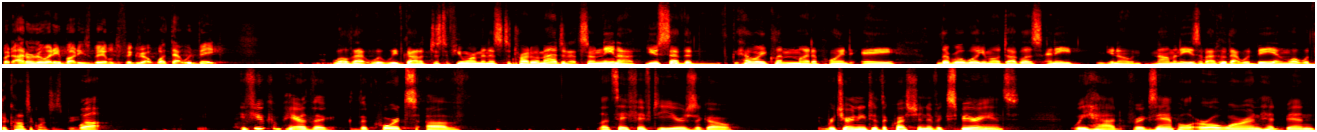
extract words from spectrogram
but I don't know anybody who's been able to figure out what that would be. Well, that we've got just a few more minutes to try to imagine it. So, Nina, you said that Hillary Clinton might appoint a liberal William O. Douglas. Any, you know, nominees about who that would be and what would the consequences be? Well, if you compare the the courts of, let's say, 50 years ago, returning to the question of experience, we had, for example, Earl Warren had been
